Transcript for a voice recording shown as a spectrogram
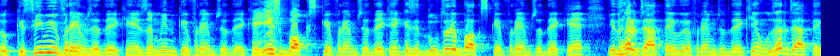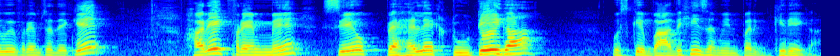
तो किसी भी फ्रेम से देखें, ज़मीन के फ्रेम से देखें, इस बॉक्स के फ्रेम से देखें, किसी दूसरे बॉक्स के फ्रेम से देखें, इधर जाते हुए फ्रेम से देखें, उधर जाते हुए फ्रेम से देखें, हर एक फ्रेम में सेव पहले टूटेगा। उसके बाद ही ज़मीन पर गिरेगा।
